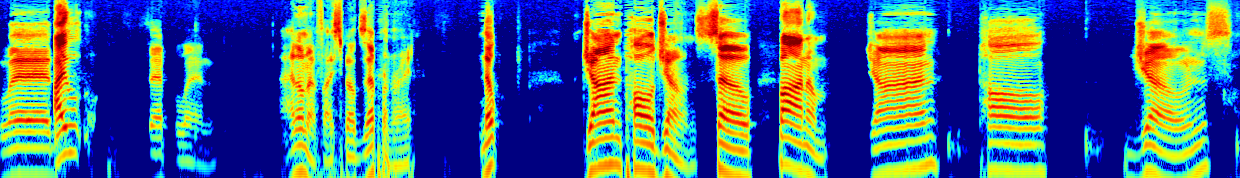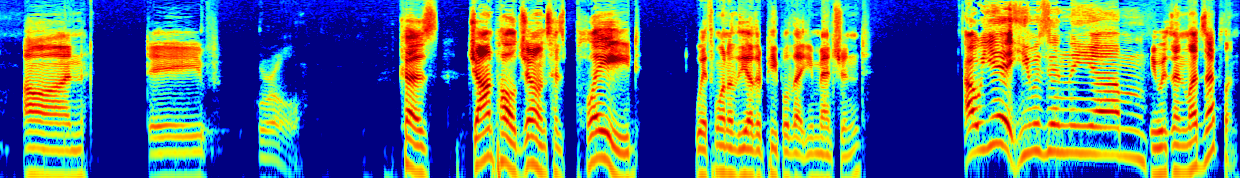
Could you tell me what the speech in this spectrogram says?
Led I Zeppelin. I don't know if I spelled Zeppelin right. Nope. John Paul Jones. So Bonham. John Paul Jones on Dave Grohl. Because John Paul Jones has played with one of the other people that you mentioned. Oh yeah, he was in the um. He was in Led Zeppelin.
